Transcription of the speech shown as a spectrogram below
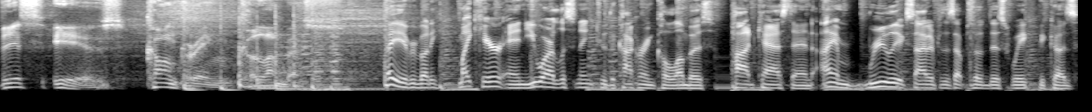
This is Conquering Columbus. Hey, everybody. Mike here, and you are listening to the Conquering Columbus podcast. And I am really excited for this episode this week because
